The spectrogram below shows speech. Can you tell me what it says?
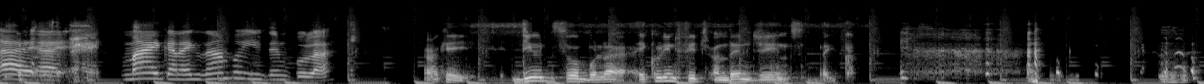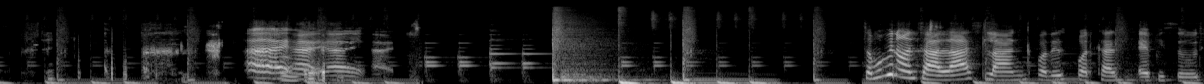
aye, aye. Mike, an example in bola. Okay. Dude saw bola. I couldn't fit on them jeans. Like Oh, aye. So moving on to our last slang for this podcast episode.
